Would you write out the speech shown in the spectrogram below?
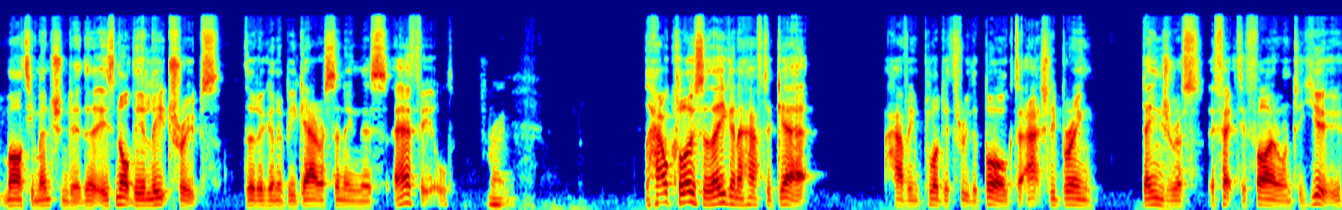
marty mentioned it that it's not the elite troops that are going to be garrisoning this airfield. Right. how close are they going to have to get having plodded through the bog to actually bring dangerous effective fire onto you?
